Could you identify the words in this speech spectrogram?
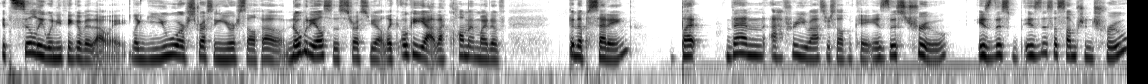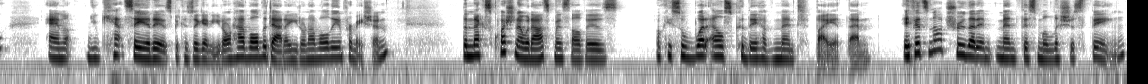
it's silly when you think of it that way. Like you are stressing yourself out. Nobody else has stressed you out. Like, okay, yeah, that comment might have been upsetting, but then after you ask yourself, okay, is this true? Is this is this assumption true? And you can't say it is because again, you don't have all the data, you don't have all the information. The next question I would ask myself is, okay, so what else could they have meant by it then? If it's not true that it meant this malicious thing,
